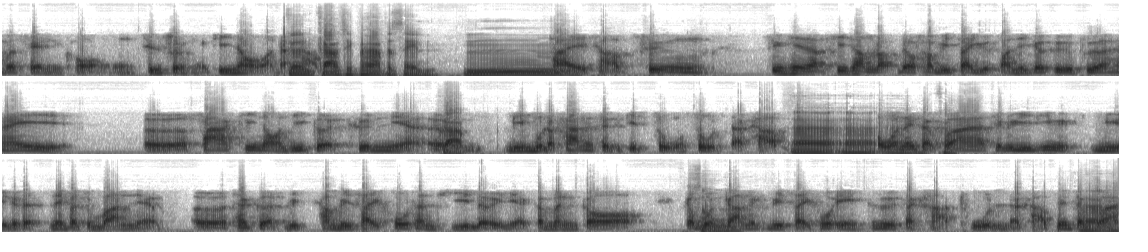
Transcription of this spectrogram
95%ของชิ้นส่วนของที่นอนนะเกิคนรับเก้าสิบห้าเปอร์เซ็นต์อืมใช่ครับ ซึ่งซึ่งที่ที่ทำเราทำวิจัยอยู่ตอนนี้ก็คือเพื่อให้ เอ่อซากที่นอนที่เกิดขึ้นเนี่ยเอ่อครับมีมูลค่าทางเศรษฐกิจสูงสุดนะครับอ่าอ่าเพราะว่าเนื่องจากว่าเทคโนโลยีที่มีอยู่ในในปัจจุบันเนี่ยเอ่อถ้าเกิดทำรีไซเคิลทันทีเลยเนี่ยก็มันก็กระบวนการรีไซเคิลเองก็คือจะขาดทุนนะครับ เนื่องจากว่า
